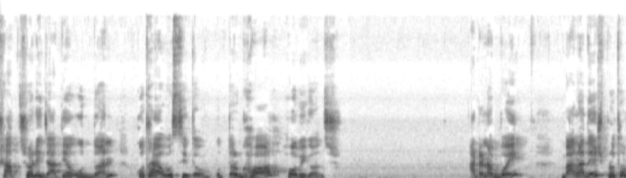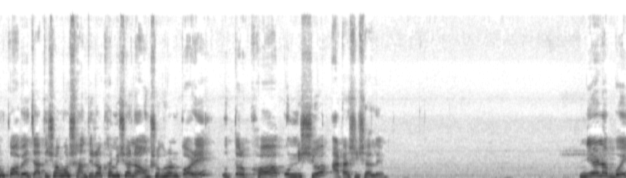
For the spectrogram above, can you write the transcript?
সাতছড়ি জাতীয় উদ্যান কোথায় অবস্থিত? উত্তর ঘ, হবিগঞ্জ। আটানব্বই বাংলাদেশ প্রথম কবে জাতিসংঘ শান্তিরক্ষা মিশনে অংশগ্রহণ করে? উত্তর খ উনিশশো আটাশি সালে। নিরানব্বই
